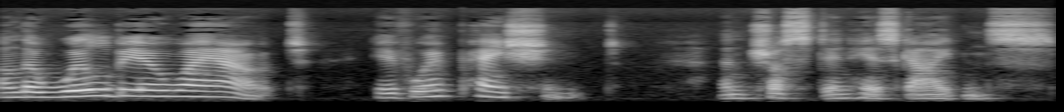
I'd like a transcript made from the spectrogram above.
and there will be a way out if we're patient and trust in His guidance.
